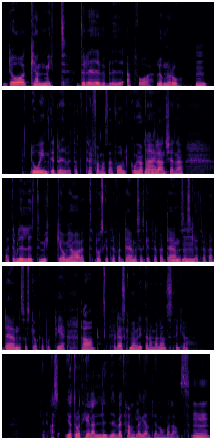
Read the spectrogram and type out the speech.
då kan mitt driv bli att få lugn och ro. Mm. Då är inte drivet att träffa massa folk. Och jag kan Nej. ibland känna att det blir lite mycket om jag har att då ska jag träffa den, och sen ska jag träffa den, och sen Mm. ska jag träffa den, och så ska jag åka på det. Ja. Och där ska man väl hitta någon balans, tänker jag. Alltså, jag tror att hela livet handlar egentligen om balans. Mm,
